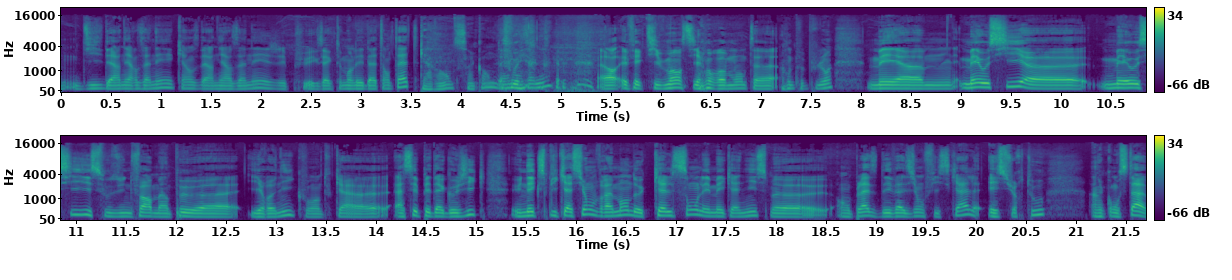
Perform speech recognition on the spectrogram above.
10 dernières années, 15 dernières années, j'ai plus exactement les dates en tête. 40, 50 Oui. dernières années Alors effectivement, si on remonte euh, un peu plus loin, mais, euh, mais, aussi, euh, mais aussi sous une forme un peu ironique ou en tout cas assez pédagogique, une explication vraiment de quels sont les mécanismes en place d'évasion fiscale et surtout un constat,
